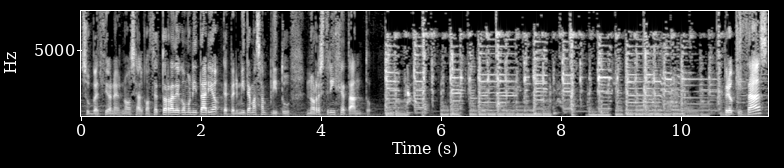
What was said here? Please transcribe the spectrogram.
subvenciones, ¿no? O sea, el concepto de radio comunitario te permite más amplitud, no restringe tanto. Pero quizás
